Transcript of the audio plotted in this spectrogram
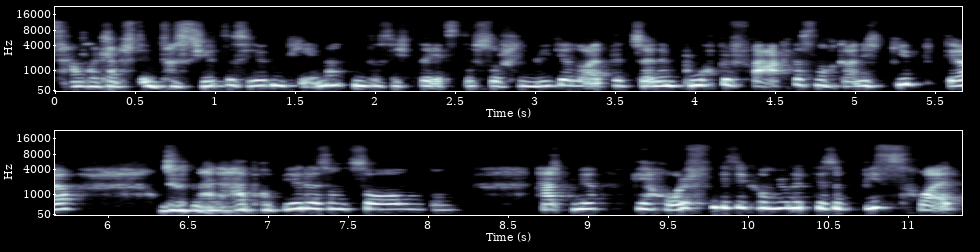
Sandra, glaubst du, interessiert das irgendjemanden, dass ich da jetzt auf Social Media Leute zu einem Buch befrage, das es noch gar nicht gibt? Ja? Und sie hat, nein, nein, probier das und so. Und, und hat mir geholfen, diese Community, also bis heute,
